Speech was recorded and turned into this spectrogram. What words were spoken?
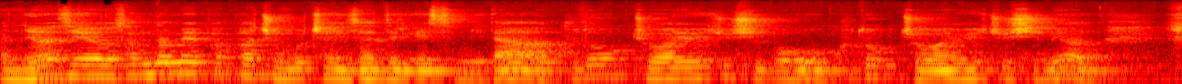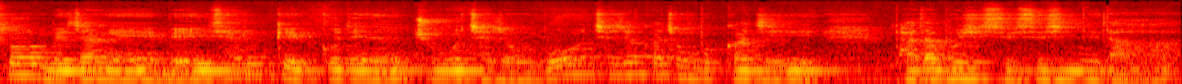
안녕하세요. 삼남매 파파 중고차 인사드리겠습니다. 구독, 좋아요 해주시고 구독, 좋아요 해주시면 수업 매장에 매일 새롭게 입고되는 중고차 정보, 최저가 정보까지 받아보실 수 있으십니다.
